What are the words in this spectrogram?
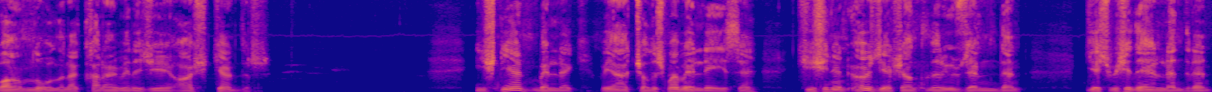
bağımlı olarak karar vereceği aşikardır. İşleyen bellek veya çalışma belleği ise kişinin öz yaşantıları üzerinden geçmişi değerlendiren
